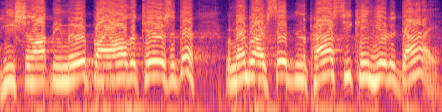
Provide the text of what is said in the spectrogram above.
he shall not be moved by all the terrors of death. Remember, I've said in the past, he came here to die.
